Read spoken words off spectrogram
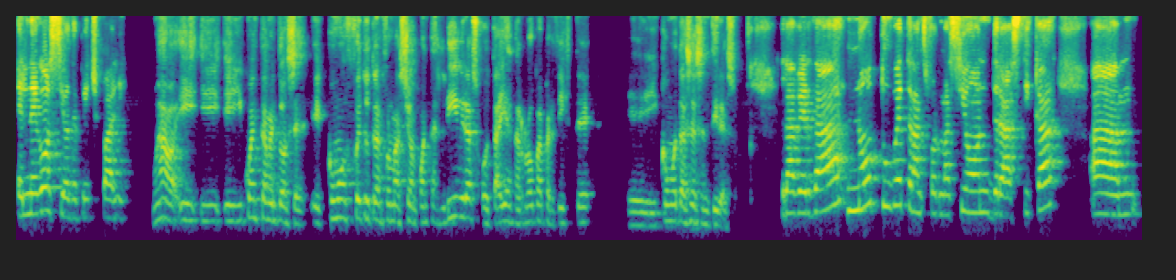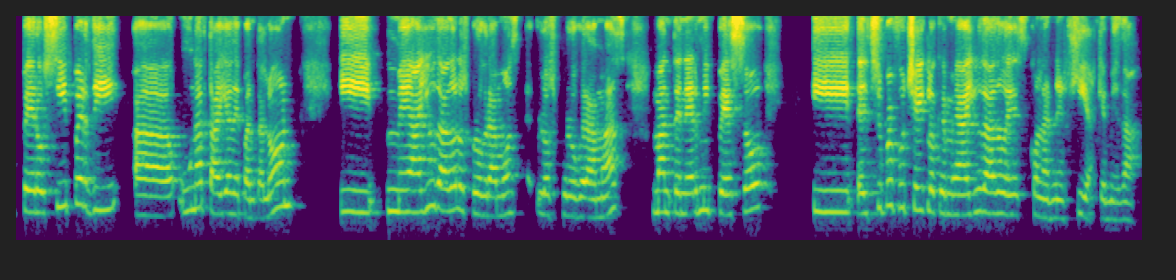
el negocio de Beach Party. Wow, y, y, cuéntame entonces, ¿cómo fue tu transformación? ¿Cuántas libras o tallas de ropa perdiste y cómo te hace sentir eso? La verdad, no tuve transformación drástica, pero sí perdí ah, una talla de pantalón y me ha ayudado los programas, los programas, mantener mi peso y el Superfood Shake lo que me ha ayudado es con la energía que me da.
